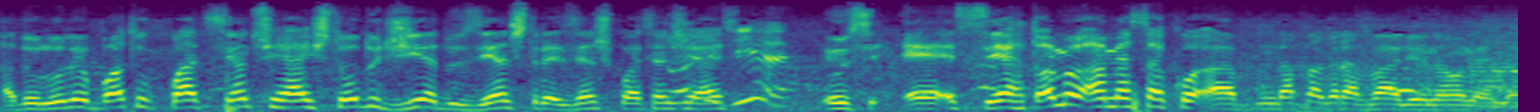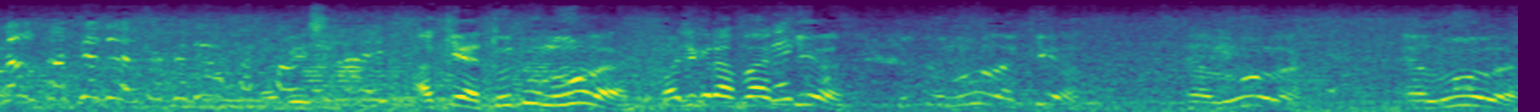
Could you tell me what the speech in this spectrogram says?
A do Lula eu boto 400 reais todo dia, 200, 300, 400 todo reais. Todo dia? Eu, é, é certo. Olha a minha sacola. Não dá pra gravar ali não, né? Não, não tá pegando, tá pegando. Tá aqui, é tudo Lula. Pode gravar aqui, ó. Lula aqui, ó. É Lula, é Lula,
